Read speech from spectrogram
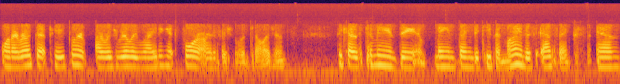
When I wrote that paper, I was really writing it for artificial intelligence because to me, the main thing to keep in mind is ethics. And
